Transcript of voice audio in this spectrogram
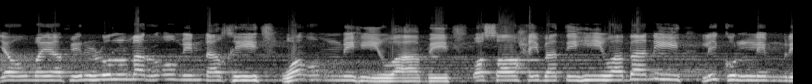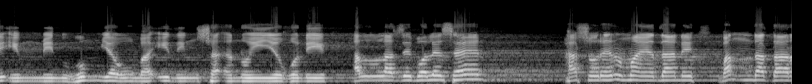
يوم يفر المرء من أخيه وأمه وأبيه وصاحبته وبنيه لكل امرئ منهم يومئذ شأن يغنيه আল্লাহ যে বলেছেন হাসরের ময়দানে বান্দা তার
